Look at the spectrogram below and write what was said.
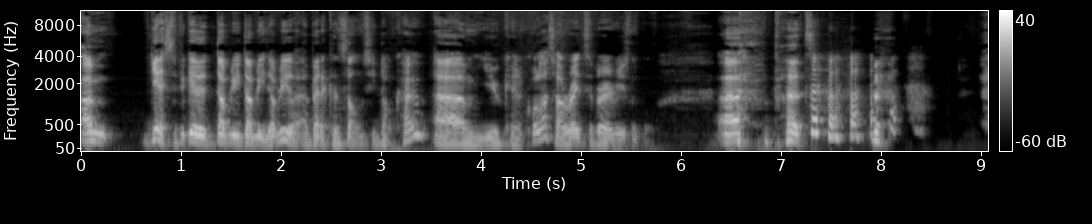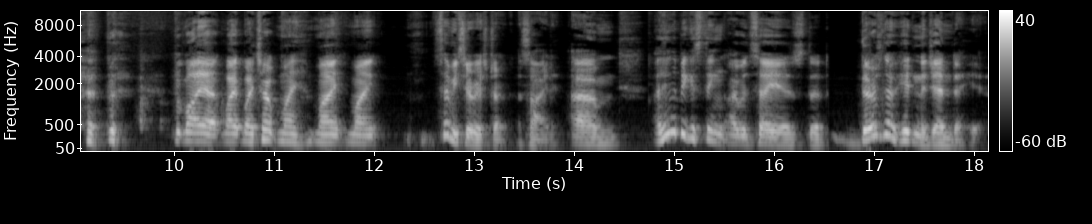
Um, yes, if you go to www.abetterconsultancy.co, um, you can call us. Our rates are very reasonable. Uh, but, but, but, my, uh, my, my, my, my, my, semi-serious joke aside, um, I think the biggest thing I would say is that there's no hidden agenda here,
